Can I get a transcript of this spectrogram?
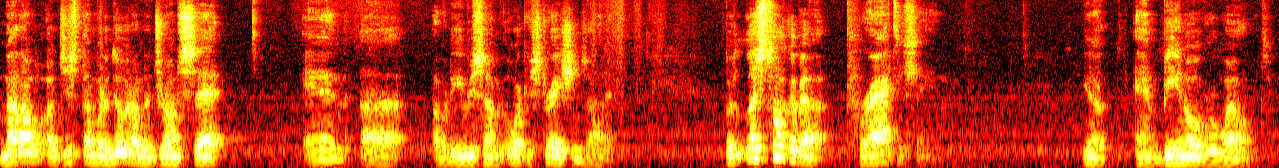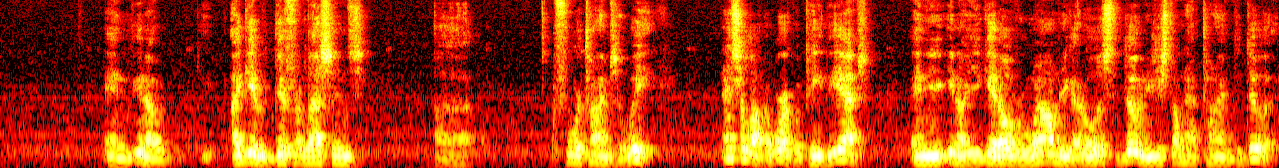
not on, uh, just I'm going to do it on the drum set, and uh, I'm going to give you some orchestrations on it. But let's talk about practicing, you know, and being overwhelmed. And you know, I give different lessons uh, four times a week. It's a lot of work with PDFs. And you, you know, you get overwhelmed, you got all this to do, and you just don't have time to do it.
